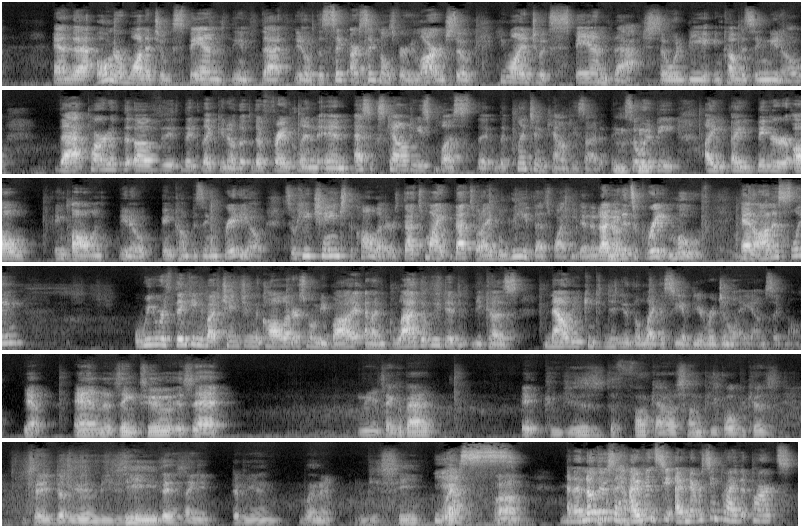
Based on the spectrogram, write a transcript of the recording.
And that owner wanted to expand the, that, you know, the sig- our signal is very large, so he wanted to expand that so it would be encompassing, you know, that part of the of the, the like you know the, the Franklin and Essex counties plus the, the Clinton county side of things. So it would be a, a bigger all all you know encompassing radio. So he changed the call letters. That's my that's what I believe. That's why he did it. I mean, it's a great move. And honestly, we were thinking about changing the call letters when we bought it, and I'm glad that we didn't because now we can continue the legacy of the original AM signal. Yeah. And the thing too is that when you think about it, it confuses the fuck out of some people because you say WNBZ, they think WN women. NBC? Yes. Uh, And I know there's a I haven't seen I've never seen private parts,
